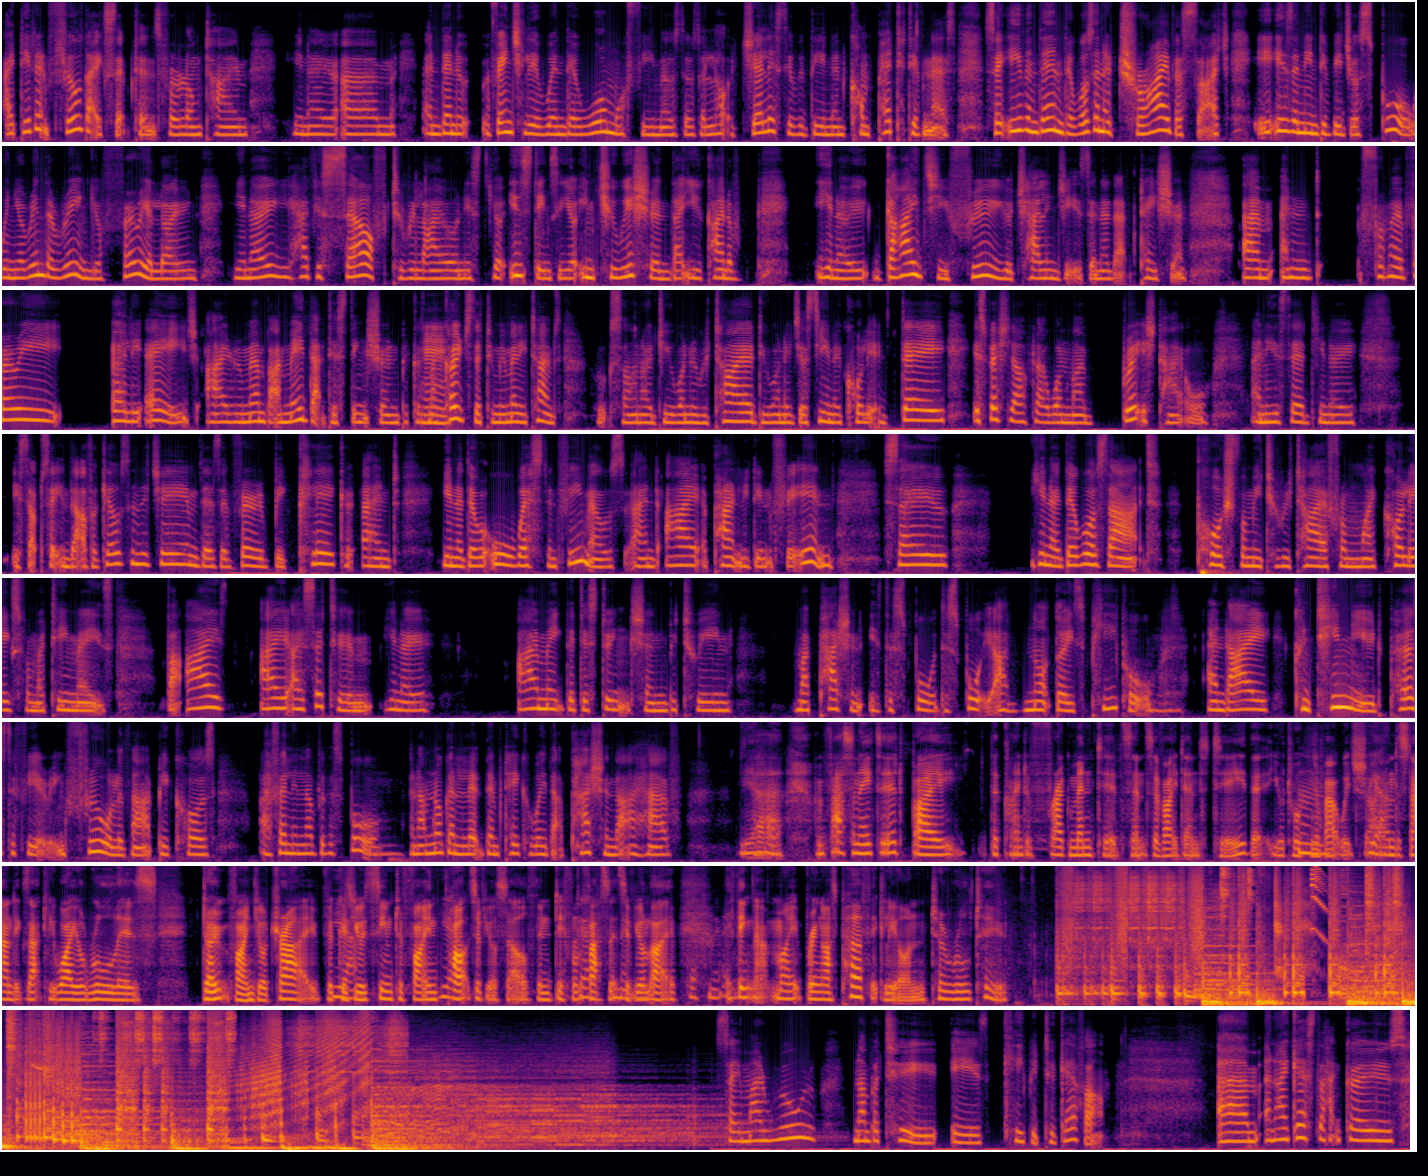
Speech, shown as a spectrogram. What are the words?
i didn't feel that acceptance for a long time you know um, and then eventually when there were more females there was a lot of jealousy within and competitiveness. So even then there wasn't a tribe as such. It is an individual sport. When you're in the ring you're very alone. You know you have yourself to rely on. It's your instincts and your intuition that you kind of you know guides you through your challenges and adaptation. Um, and from a very early age, I remember I made that distinction because mm. my coach said to me many times, Rukhsana, do you want to retire? Do you want to just, you know, call it a day? Especially after I won my British title. And he said, you know, it's upsetting the other girls in the gym. There's a very big clique. And, you know, they were all Western females. And I apparently didn't fit in. So, you know, there was that push for me to retire from my colleagues, from my teammates. But I I, I said to him, you know, I make the distinction between my passion is the sport. The sport are not those people. Mm. And I continued persevering through all of that because I fell in love with the sport. Mm. And I'm not going to let them take away that passion that I have. Yeah, I'm fascinated by the kind of fragmented sense of identity that you're talking mm. about, which yeah. I understand exactly why your rule is don't find your tribe because yeah. you seem to find yeah. parts of yourself in different Definitely. facets of your life. Definitely. I think that might bring us perfectly on to rule two. So, my rule number two is keep it together. Um, and I guess that goes,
